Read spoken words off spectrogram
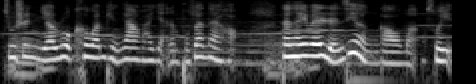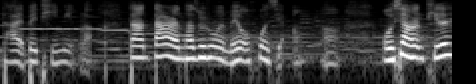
就是你要如果客观评价的话，演的不算太好，但他因为人气很高嘛，所以他也被提名了。但当然他最终也没有获奖啊。我想提的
